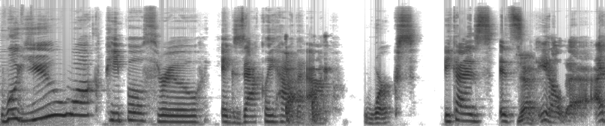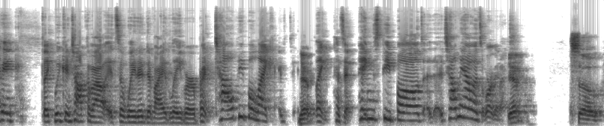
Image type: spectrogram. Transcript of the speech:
Will you walk people through exactly how the app works? Because it's, yeah. you know, I think like we can talk about it's a way to divide labor, but tell people like yep. like because it pings people. Tell me how it's organized. Yep. So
